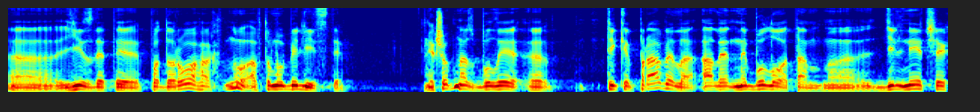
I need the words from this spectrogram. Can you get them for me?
е, їздити по дорогах, ну, автомобілісти, Якщо б у нас були е, тільки правила, але не було там е, дільничих,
